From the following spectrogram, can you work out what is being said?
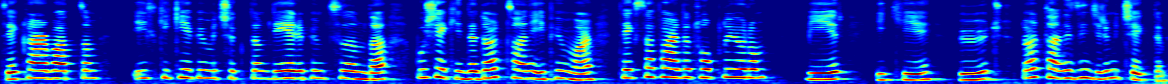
Tekrar battım. İlk iki ipimi çıktım. Diğer ipim tığımda. Bu şekilde 4 tane ipim var. Tek seferde topluyorum. 1, 2, 3, 4 tane zincirimi çektim.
